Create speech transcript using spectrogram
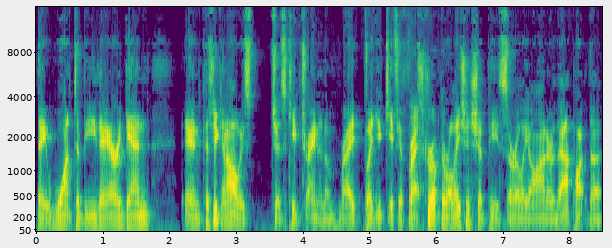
they want to be there again, and because you can always just keep training them, right? But you if you right. screw up the relationship piece early on, or that part the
